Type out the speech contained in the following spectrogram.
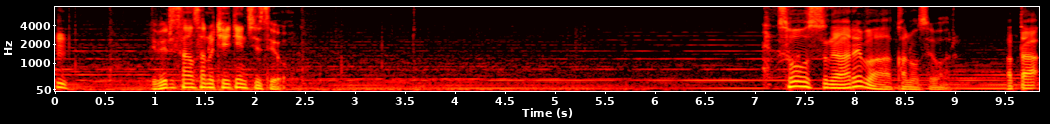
うん。レベル3差の経験値ですよ。ソースがあれば可能性はある。あった。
